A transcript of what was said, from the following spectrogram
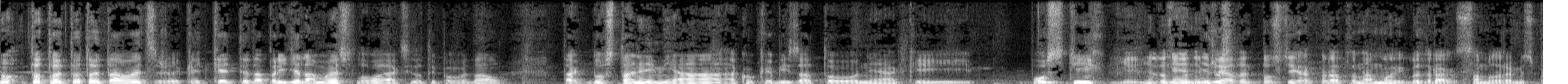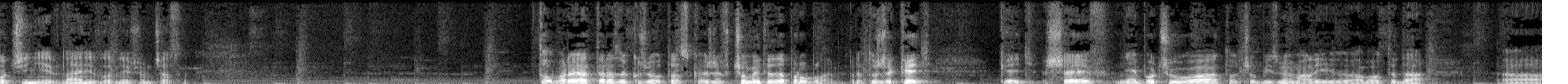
No toto, toto je tá vec, že keď, keď teda príde na moje slova, jak si to ty povedal, tak dostanem ja ako keby za to nejaký postih. Nie, nedostanem ne, nedost... žiaden postih, akorát to na mojich bedrách samozrejme spočinie v najnevhodnejšom čase. Dobre, a teraz akože otázka je, že v čom je teda problém? Pretože keď, keď šéf nepočúva to, čo by sme mali, alebo teda uh,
